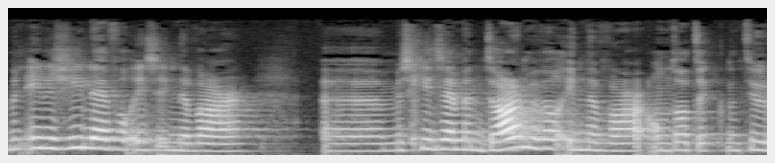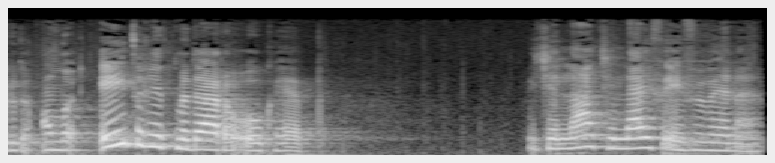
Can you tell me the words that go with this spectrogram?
Mijn energielevel is in de war. Uh, misschien zijn mijn darmen wel in de war, omdat ik natuurlijk een ander etenritme daardoor ook heb. Weet je, laat je lijf even wennen.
